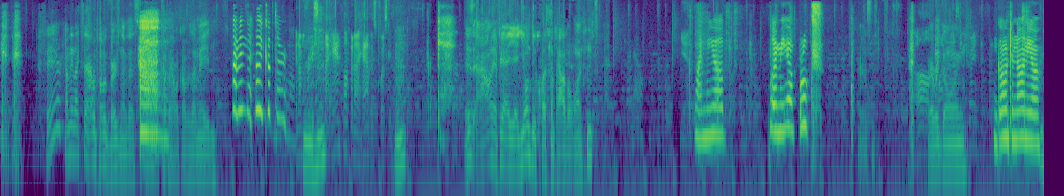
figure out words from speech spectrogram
Fair? I mean, like I said, I have a public version of this. I have a couple of helicopters I made. I'm in the helicopter. And I'm pretty sure Mhm. the hand puppet I have is quest Mhm. compatible. Okay. Is I don't know if yeah, yeah, you don't do quest compatible ones. Yeah. Line me up. Line me up, Brooks. Where is this? Oh, Where are we going? I'm going to Narnia.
